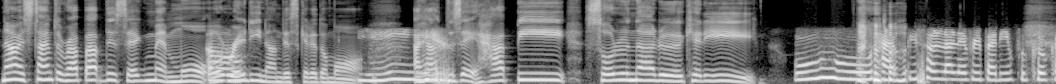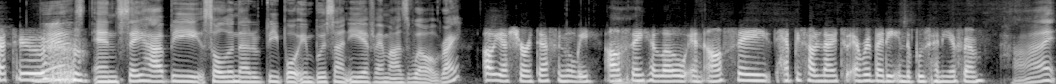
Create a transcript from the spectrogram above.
Now it's time to wrap up this segment. もう oh. already なんですけれども。Oh. I have to say happy ソルナルケリー。Ooh, happy Seollal everybody in Fukuoka too. Yes, and say happy Seollal people in Busan EFM as well, right? Oh yeah, sure, definitely. I'll say hello and I'll say happy Seollal to everybody in the Busan EFM. はい、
